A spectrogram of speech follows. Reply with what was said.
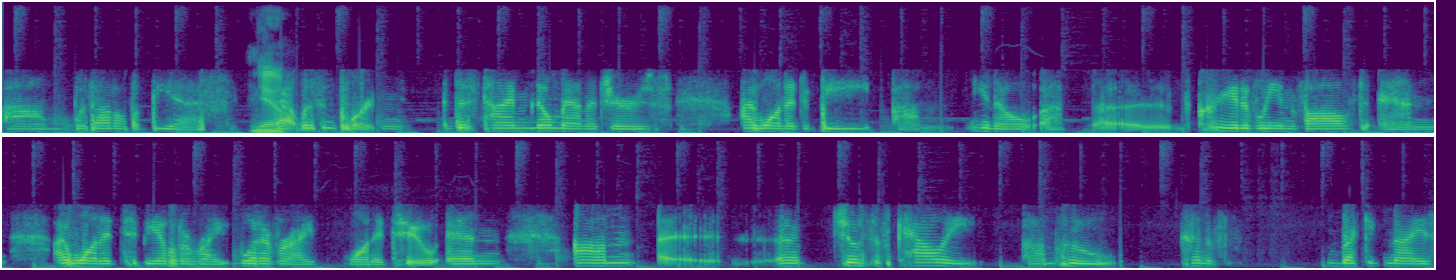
um, without all the BS. Yeah. That was important. At this time, no managers. I wanted to be, um, you know, uh, uh, creatively involved, and I wanted to be able to write whatever I wanted to. And um, uh, uh, Joseph Cali, um, who kind of recognized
